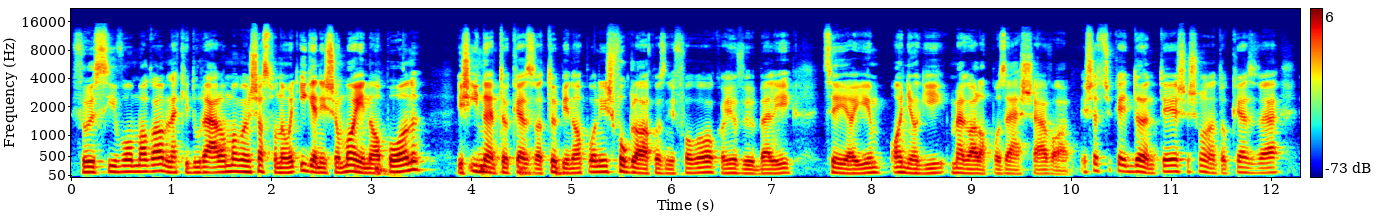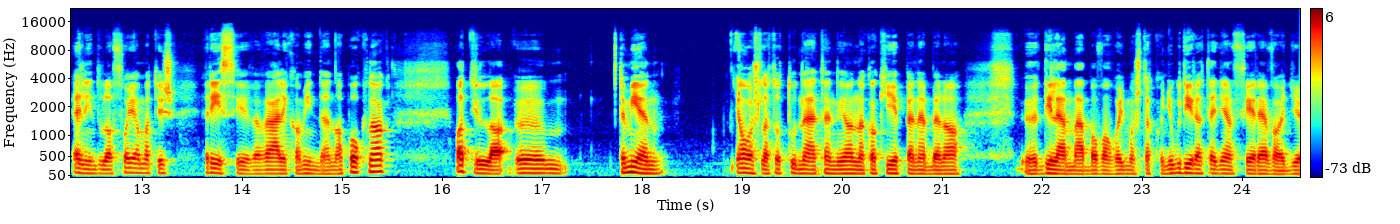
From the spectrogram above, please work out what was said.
fölszívom magam, neki durálom magam, és azt mondom, hogy igenis a mai napon, és innentől kezdve a többi napon is foglalkozni fogok a jövőbeli céljaim anyagi megalapozásával. És ez csak egy döntés, és onnantól kezdve elindul a folyamat, és részévé válik a mindennapoknak. Attila, te milyen javaslatot tudnál tenni annak, aki éppen ebben a dilemmában van, hogy most akkor nyugdíjra tegyen félre, vagy,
